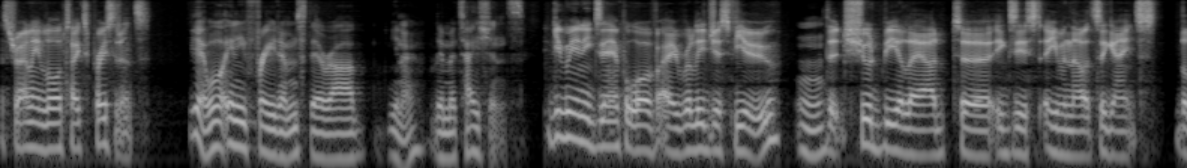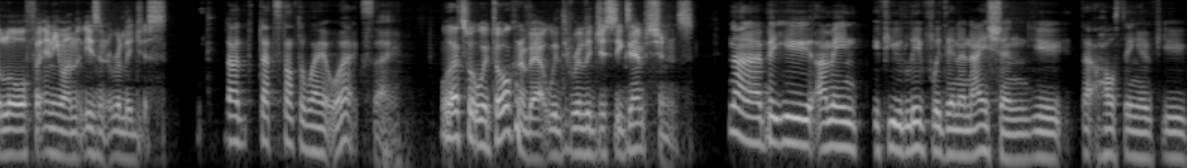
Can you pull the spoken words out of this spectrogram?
Australian law takes precedence. Yeah, well, any freedoms, there are, you know, limitations. Give me an example of a religious view Mm. that should be allowed to exist even though it's against the law for anyone that isn't religious. That's not the way it works, though. Well, that's what we're talking about with religious exemptions. No, no, but you, I mean, if you live within a nation, you, that whole thing of you,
